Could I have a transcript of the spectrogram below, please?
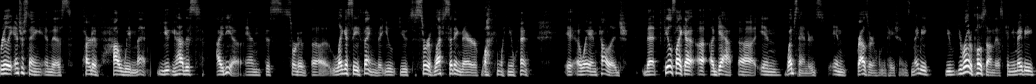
Really interesting in this part of how we met. You you had this idea and this sort of uh, legacy thing that you you sort of left sitting there when you went away in college that feels like a, a, a gap uh, in web standards in browser implementations. Maybe you you wrote a post on this. Can you maybe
